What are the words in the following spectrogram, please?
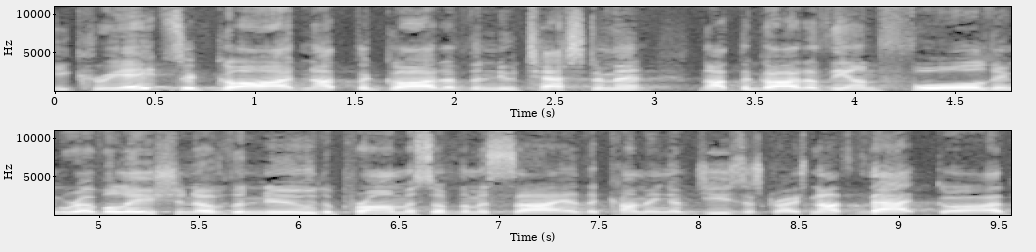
he creates a God, not the God of the New Testament, not the God of the unfolding revelation of the new, the promise of the Messiah, the coming of Jesus Christ, not that God.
